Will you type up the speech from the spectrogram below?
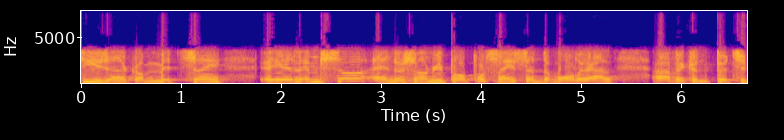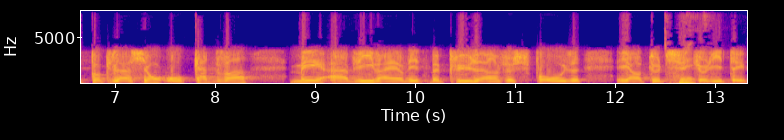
six ans comme médecin et elle aime ça. Elle ne s'ennuie pas pour Saint-Saëns de Montréal avec une petite population aux quatre vents mais à vivre à un rythme plus lent, je suppose, et en toute Mais- sécurité.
